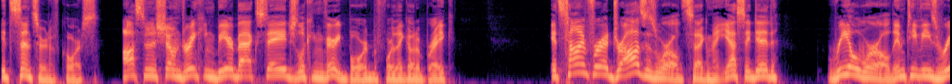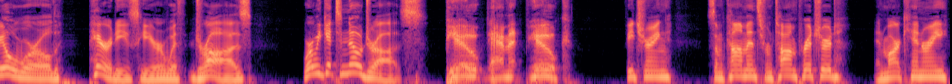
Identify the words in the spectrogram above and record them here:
It's censored, of course. Austin is shown drinking beer backstage, looking very bored before they go to break. It's time for a Droz' World segment. Yes, they did Real World, MTV's Real World parodies here with Droz, where we get to know Droz. Puke, damn it, puke. Featuring some comments from Tom Pritchard and Mark Henry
